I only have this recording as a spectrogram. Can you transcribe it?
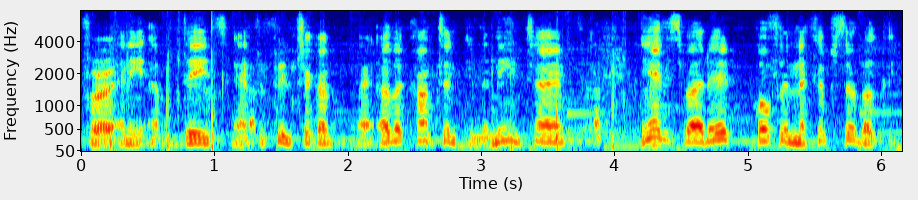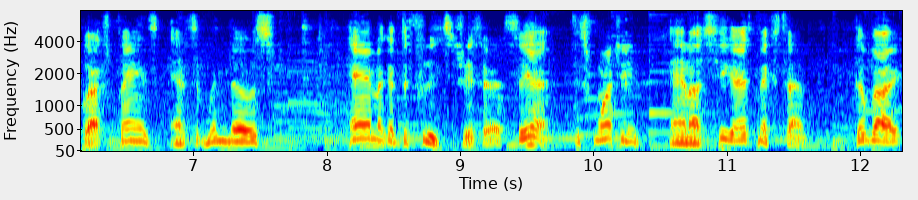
for any updates, and feel free to check out my other content in the meantime. Yeah, that's about it. Hopefully in the next episode I'll get glass planes and some windows, and I'll get the food situation. Sorted. So yeah, thanks for watching, and I'll see you guys next time. Goodbye.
